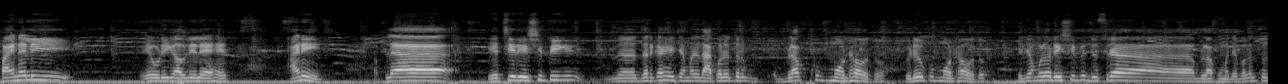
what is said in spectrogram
फायनली एवढी गावलेली आहेत. आणि आपल्या याची रेसिपी जर का ह्याच्यामध्ये दाखवलं तर ब्लॉग खूप मोठा होतो व्हिडिओ खूप मोठा होतो. त्याच्यामुळे रेसिपी दुसऱ्या ब्लॉगमध्ये बघाल तो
